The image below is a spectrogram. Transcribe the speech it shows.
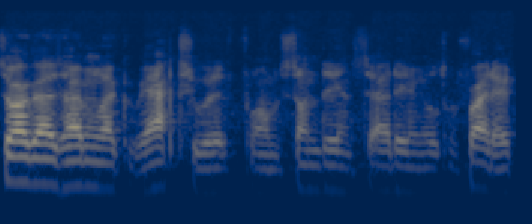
Sorry guys, I haven't like react to it from Sunday and Saturday and also Friday.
